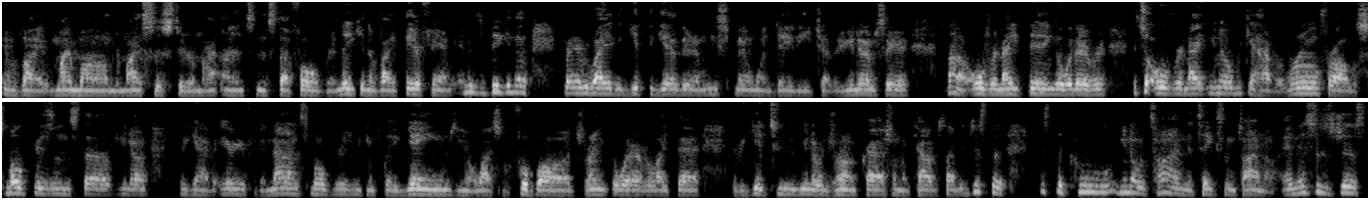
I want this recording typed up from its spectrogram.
invite my mom and my sister and my aunts and stuff over, and they can invite their family, and it's big enough for everybody to get together and at least spend one day to each other. You know what I'm saying? It's not an overnight thing or whatever. It's an overnight. You know, we can have a room for all the smokers and stuff. You know, we can have an area for the non-smokers. We can play games. You know, watch some football, drink or whatever like that. If we get too, you know, drunk, crash on the couch, type. of Just the just the cool, you know, time to take some time out. And this is just,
